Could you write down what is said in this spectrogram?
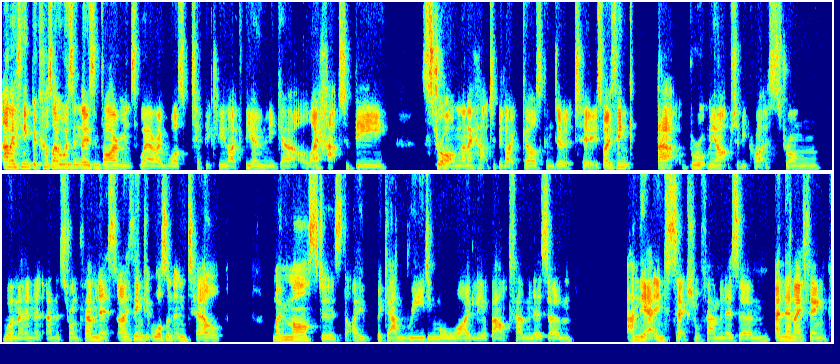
and I think because I was in those environments where I was typically like the only girl, I had to be strong and I had to be like, girls can do it too. So I think that brought me up to be quite a strong woman and a strong feminist. And I think it wasn't until my master's that I began reading more widely about feminism and yeah, intersectional feminism. And then I think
